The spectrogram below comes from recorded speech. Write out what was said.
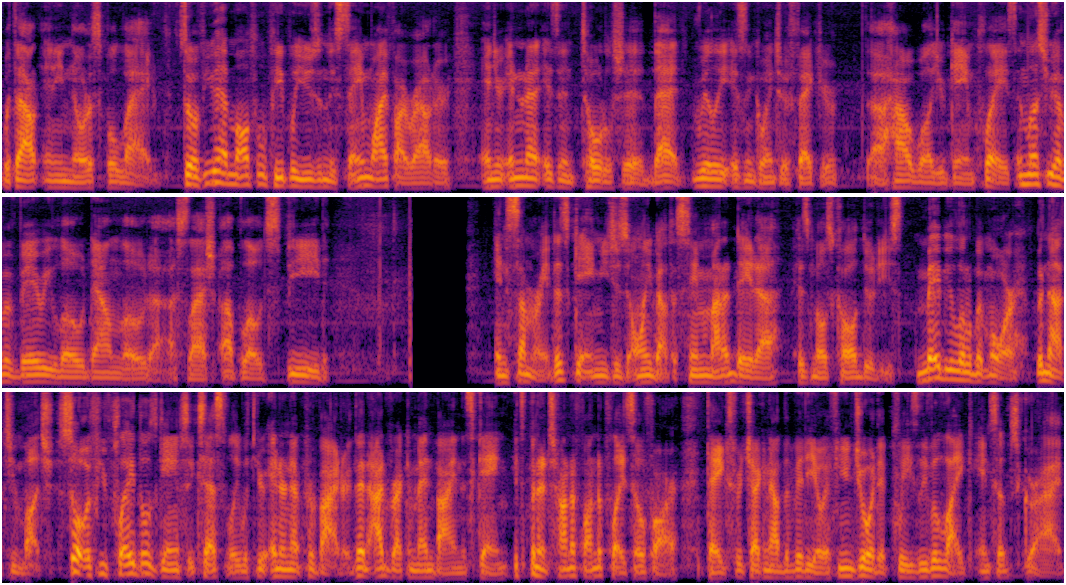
without any noticeable lag. So if you have multiple people using the same Wi Fi router and your internet isn't total shit, that really isn't going to affect your uh, how well your game plays, unless you have a very low download uh, slash upload speed. In summary, this game uses only about the same amount of data as most Call of Duties, maybe a little bit more, but not too much. So if you've played those games successfully with your internet provider, then I'd recommend buying this game. It's been a ton of fun to play so far. Thanks for checking out the video. If you enjoyed it, please leave a like and subscribe.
